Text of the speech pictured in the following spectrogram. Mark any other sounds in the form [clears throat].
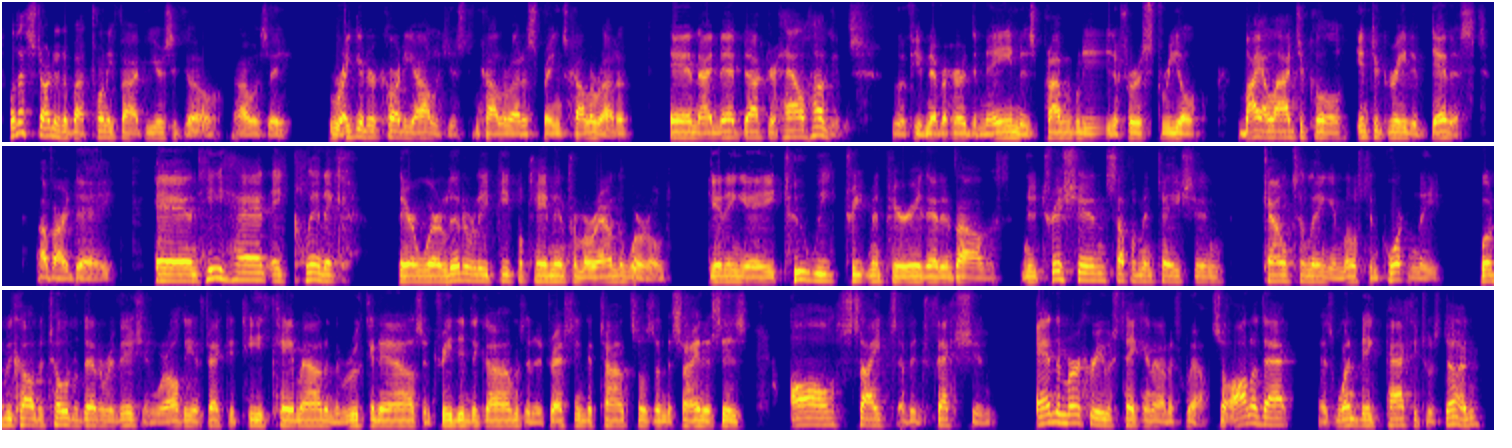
Well, that started about 25 years ago. I was a regular cardiologist in Colorado Springs, Colorado. And I met Dr. Hal Huggins, who, if you've never heard the name, is probably the first real biological integrative dentist of our day. And he had a clinic there where literally people came in from around the world getting a two week treatment period that involves nutrition, supplementation, counseling, and most importantly, what we call the total dental revision, where all the infected teeth came out and the root canals and treating the gums and addressing the tonsils and the sinuses, all sites of infection. And the mercury was taken out as well. So all of that as one big package was done.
